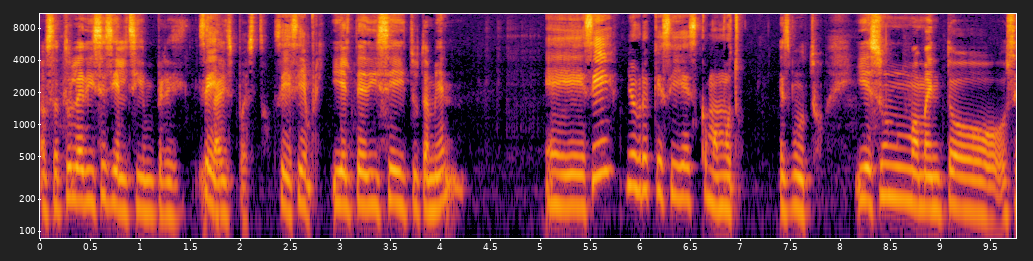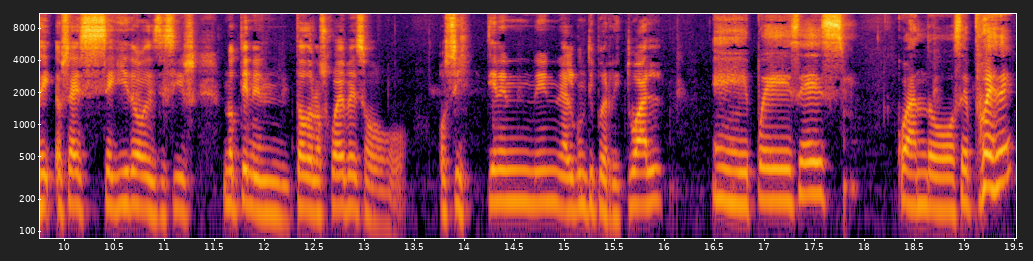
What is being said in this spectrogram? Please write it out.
O sea, tú le dices y él siempre Sí. está dispuesto. sí, siempre. Y él te dice y tú también. Eh, sí, yo creo que sí, es como mutuo. Es mutuo. Y es un momento, o sea, es seguido, es decir, no tienen todos los jueves o, o sí, tienen algún tipo de ritual. Eh, pues es cuando se puede,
